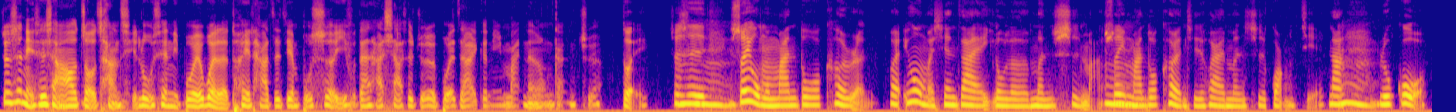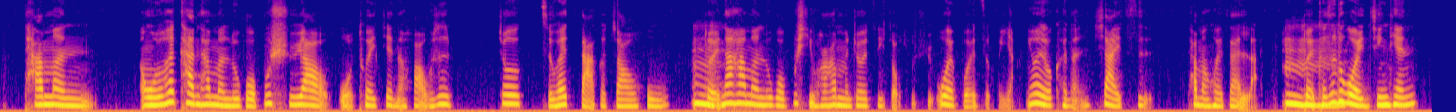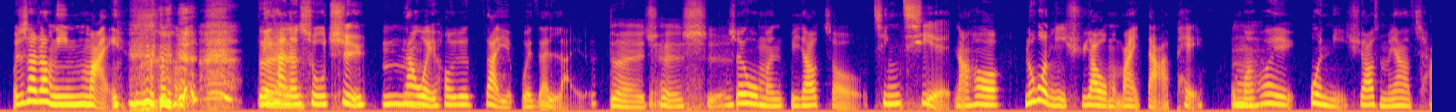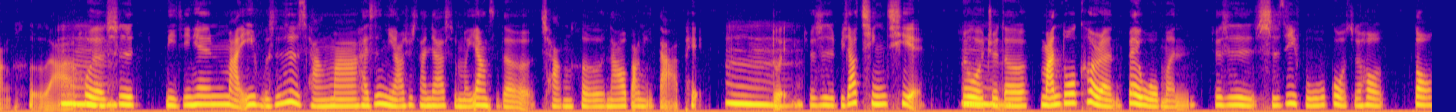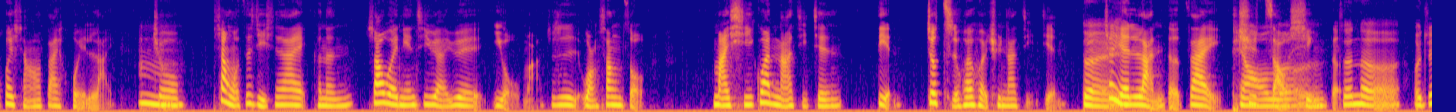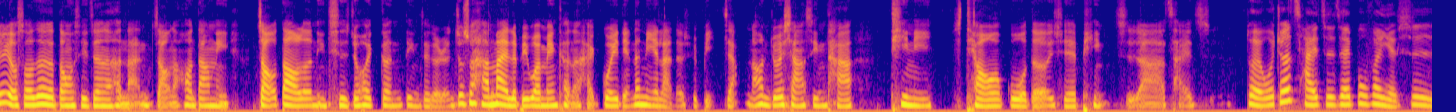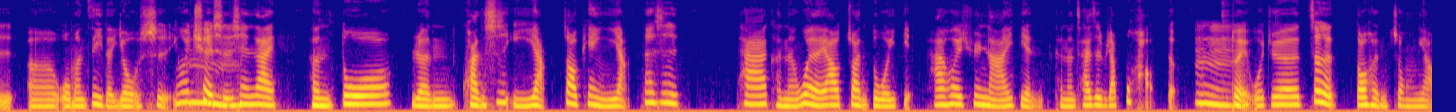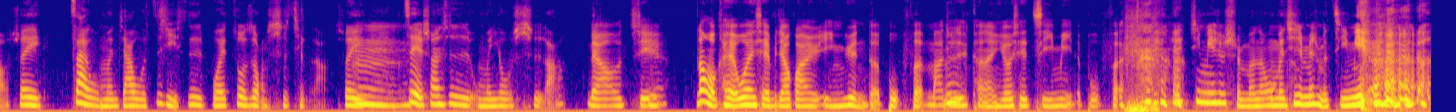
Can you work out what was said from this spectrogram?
就是你是想要走长期路线，你不会为了推他这件不适合衣服，但是他下次绝对不会再来跟你买那种感觉。对，就是，所以我们蛮多客人会，因为我们现在有了门市嘛，所以蛮多客人其实会来门市逛街。那如果他们，我会看他们，如果不需要我推荐的话，我是就只会打个招呼。对，那他们如果不喜欢，他们就会自己走出去，我也不会怎么样，因为有可能下一次他们会再来。嗯，对。可是如果你今天我就是要让你买，你才能出去。嗯，那我以后就再也不会再来了。对，确实。所以我们比较走亲切。然后，如果你需要我们帮你搭配，我们会问你需要什么样的场合啊，嗯，或者是你今天买衣服是日常吗？还是你要去参加什么样子的场合，然后帮你搭配？嗯，对，就是比较亲切。所以我觉得蛮多客人被我们就是实际服务过之后，都会想要再回来。就像我自己现在可能稍微年纪越来越有嘛，就是往上走，买习惯哪几间店，就只会回去那几间，对，就也懒得再去找新的。真的，我觉得有时候这个东西真的很难找，然后当你找到了，你其实就会跟定这个人，就算他卖的比外面可能还贵一点，那你也懒得去比价，然后你就会相信他替你挑过的一些品质啊、材质。对，我觉得材质这部分也是呃我们自己的优势，因为确实现在很多人款式一样，照片一样，但是他可能为了要赚多一点，他会去拿一点可能材质比较不好的。嗯，对，我觉得这个都很重要，所以在我们家我自己是不会做这种事情啦，所以这也算是我们优势啦。了解。嗯那我可以问一些比较关于营运的部分嘛？就是可能有一些机密的部分。机密是什么呢？我们其实没什么机密。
